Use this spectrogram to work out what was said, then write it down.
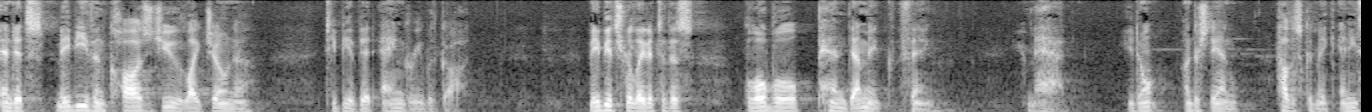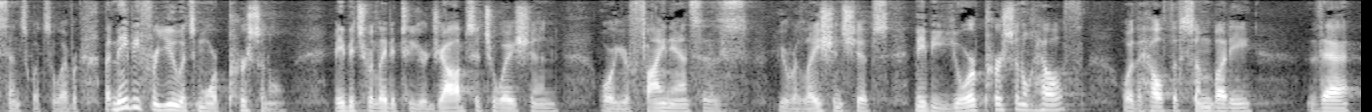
And it's maybe even caused you, like Jonah, to be a bit angry with God. Maybe it's related to this global pandemic thing. You're mad. You don't understand how this could make any sense whatsoever. But maybe for you, it's more personal. Maybe it's related to your job situation or your finances, your relationships, maybe your personal health or the health of somebody that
